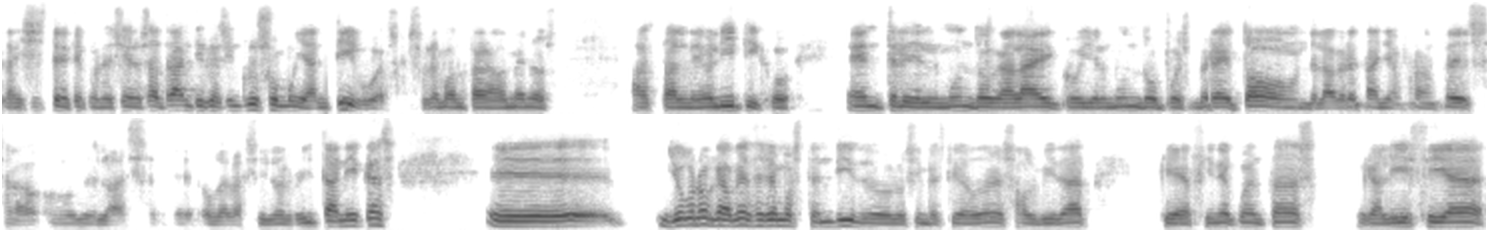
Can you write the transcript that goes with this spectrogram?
la, existencia de conexiones atlánticas, incluso muy antiguas, que se remontan al menos hasta el neolítico, entre el mundo galaico y el mundo pues, bretón de la Bretaña francesa o de las, o de las islas británicas, eh, yo creo que a veces hemos tendido los investigadores a olvidar que a fin de cuentas Galicia,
